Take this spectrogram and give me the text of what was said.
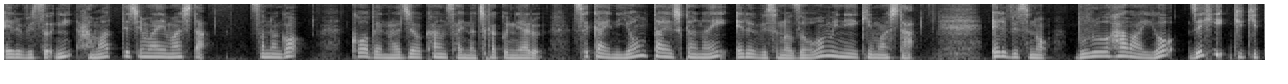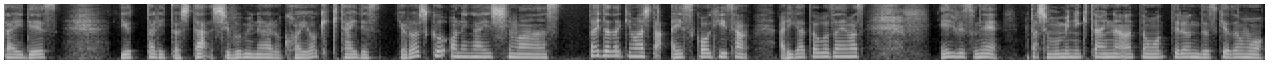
エルビスにハマってしまいました。その後、神戸のラジオ関西の近くにある世界に4体しかないエルビスの像を見に行きました。エルビスのブルーハワイをぜひ聞きたいです。ゆったりとした渋みのある声を聞きたいです。よろしくお願いします。といただきました。アイスコーヒーさん、ありがとうございます。エルビスね、私も見に行きたいなと思ってるんですけども、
